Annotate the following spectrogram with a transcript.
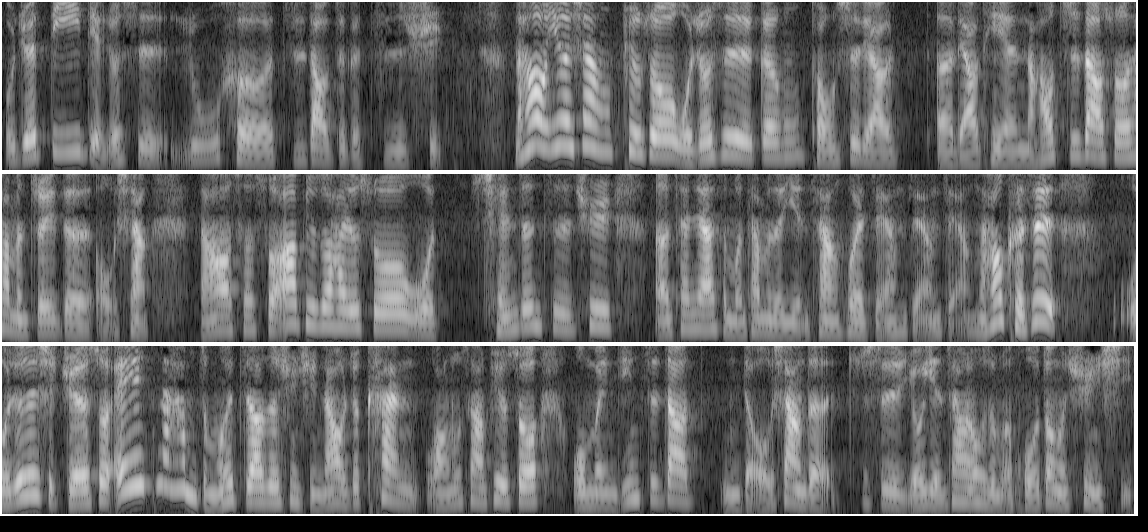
我觉得第一点就是如何知道这个资讯。然后，因为像譬如说，我就是跟同事聊呃聊天，然后知道说他们追的偶像，然后他说啊，譬如说他就说我前阵子去呃参加什么他们的演唱会，怎样怎样怎样。然后可是我就是觉得说，哎，那他们怎么会知道这讯息？然后我就看网络上，譬如说我们已经知道你的偶像的，就是有演唱会或什么活动的讯息。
